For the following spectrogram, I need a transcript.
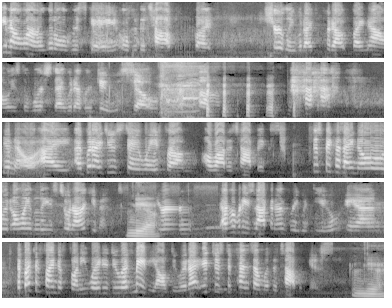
you know, are a little risque, over the top, but surely what I've put out by now is the worst I would ever do. So, um, you know, I, I but I do stay away from a lot of topics just because I know it only leads to an argument. Yeah. You're, everybody's not going to agree with you, and if I could find a funny way to do it, maybe I'll do it. I, it just depends on what the topic is. Yeah.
